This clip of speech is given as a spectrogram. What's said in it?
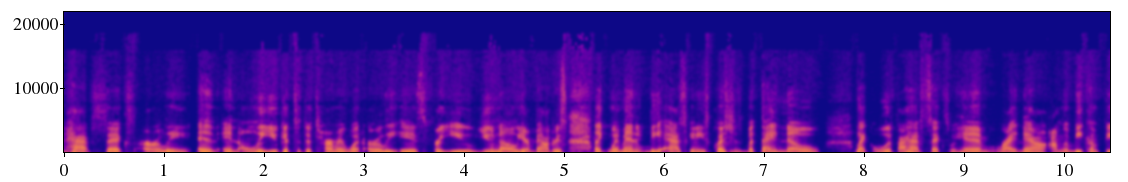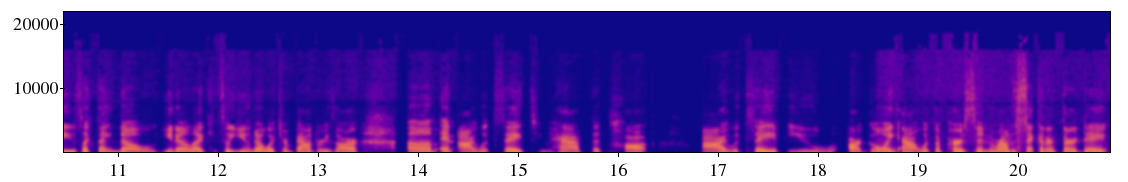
have sex early and, and only you get to determine what early is for you. You know your boundaries. Like women be asking these questions, but they know, like, oh, if I have sex with him right now, I'm gonna be confused. Like they know, you know, like so you know what your boundaries are. Um, and I would say to have the talk I would say if you are going out with a person around the second or third date,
